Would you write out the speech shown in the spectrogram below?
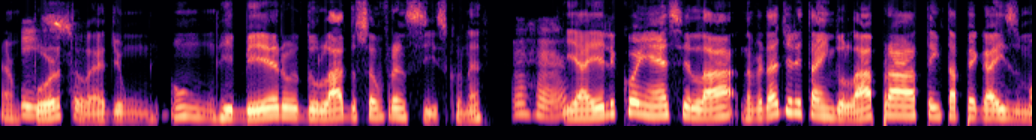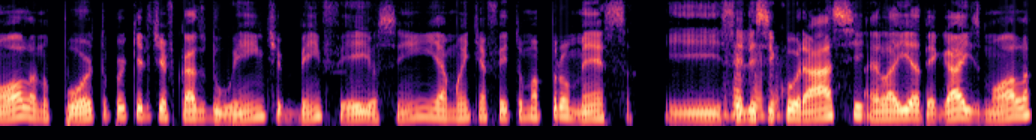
Era um Isso. porto, é de um, um ribeiro do lado do São Francisco, né? Uhum. E aí ele conhece lá, na verdade ele tá indo lá pra tentar pegar esmola no porto, porque ele tinha ficado doente, bem feio assim, e a mãe tinha feito uma promessa. E se ele se curasse, ela ia pegar a esmola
